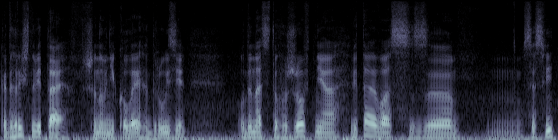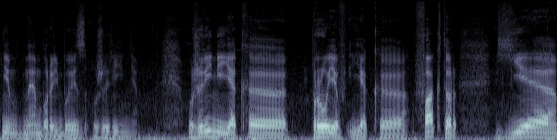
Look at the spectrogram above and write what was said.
Категорично вітаю, шановні колеги, друзі. 11 жовтня вітаю вас з Всесвітнім днем боротьби з ожирінням. Ожиріння як е, прояв і як е, фактор є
